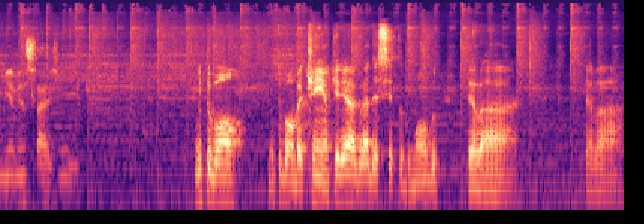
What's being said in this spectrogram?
minha mensagem. Muito bom, muito bom, Betinho. Eu queria agradecer todo mundo pela, pela,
